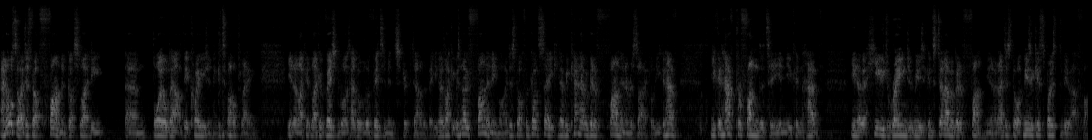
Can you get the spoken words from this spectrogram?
And also, I just felt fun had got slightly um, boiled out of the equation in guitar playing you know, like a, like a vegetable that's had all the vitamins stripped out of it. You know, like it was no fun anymore. I just thought, for God's sake, you know, we can have a bit of fun in a recital. You can have, you can have profundity, and you can have, you know, a huge range of music, and still have a bit of fun. You know, and I just thought music is supposed to be about fun.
